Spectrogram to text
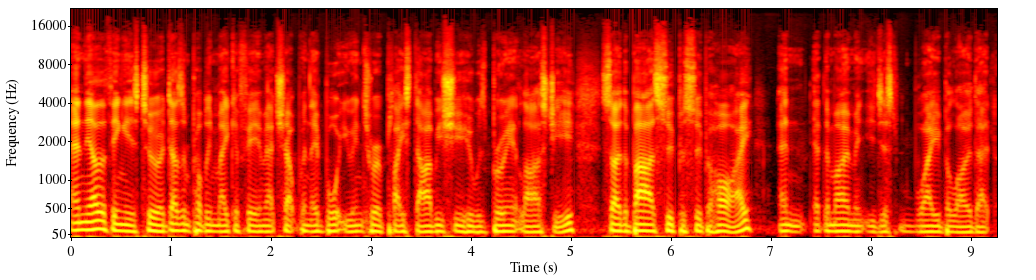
And the other thing is too, it doesn't probably make a fair match up when they brought you in to replace Derbyshire, who was brilliant last year. So the bar's super super high, and at the moment you're just way below that.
